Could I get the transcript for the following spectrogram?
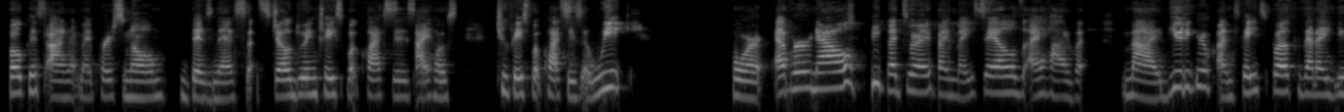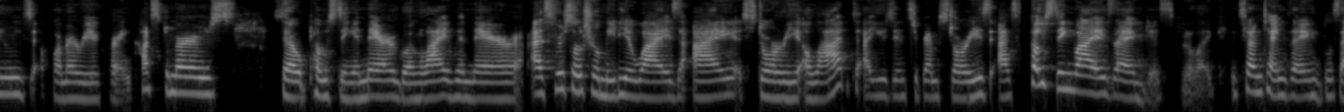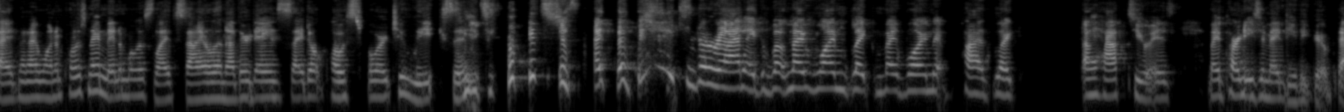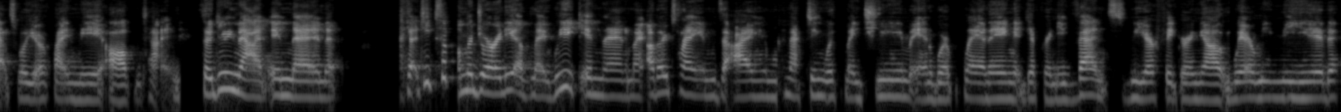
focus on my personal business, still doing Facebook classes. I host two Facebook classes a week forever now. That's where I find my sales. I have my beauty group on Facebook that I use for my recurring customers. So posting in there, going live in there. As for social media wise, I story a lot. I use Instagram stories as posting wise. I'm just like sometimes I decide that I want to post my minimalist lifestyle, and other days I don't post for two weeks, and it's just kind of sporadic. But my one, like my one pod, like I have to is my parties and my beauty group. That's where you'll find me all the time. So doing that. And then that takes up a majority of my week. And then my other times I'm connecting with my team and we're planning different events. We are figuring out where we need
